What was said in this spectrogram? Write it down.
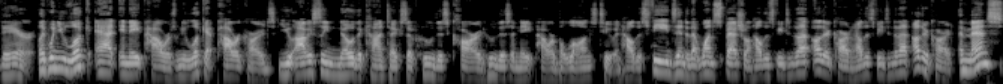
there. Like when you look at innate powers, when you look at power cards, you obviously know the context of who this card, who this innate power belongs to, and how this feeds into that one special, and how this feeds into that other card, and how this feeds into that other card. Immense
